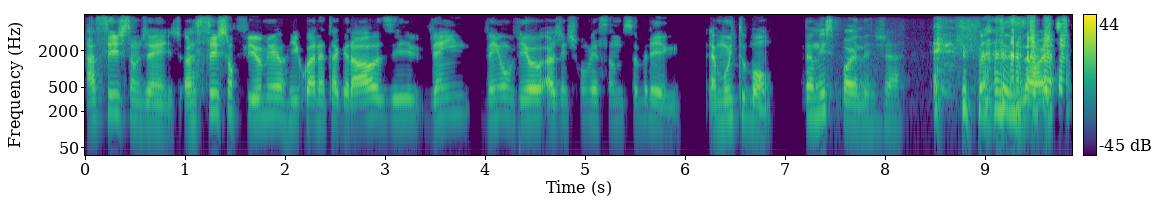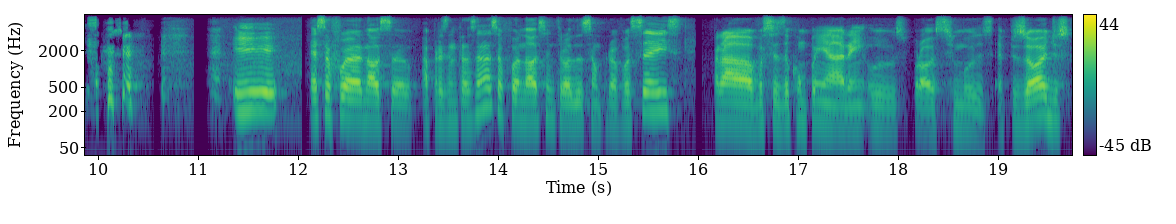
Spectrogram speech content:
Assistam, gente. Assistam o filme Rio 40 Graus e vem, vem ouvir a gente conversando sobre ele. É muito bom dando spoiler já e essa foi a nossa apresentação, essa foi a nossa introdução para vocês. Para vocês acompanharem os próximos episódios,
